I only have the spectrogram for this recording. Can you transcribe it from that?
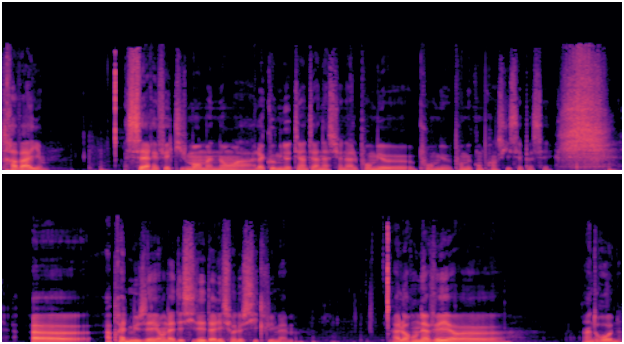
travail sert effectivement maintenant à la communauté internationale pour mieux comprendre ce qui s'est passé. Euh, après le musée, on a décidé d'aller sur le site lui-même. Alors on avait euh, un drone.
